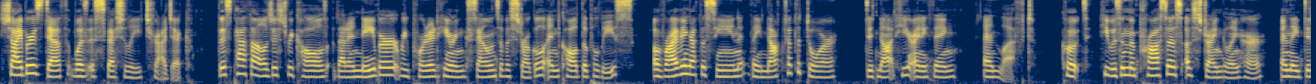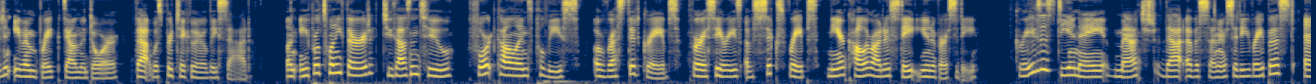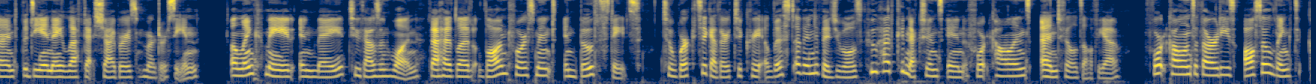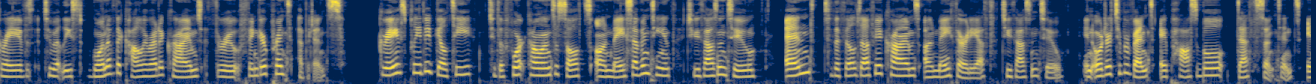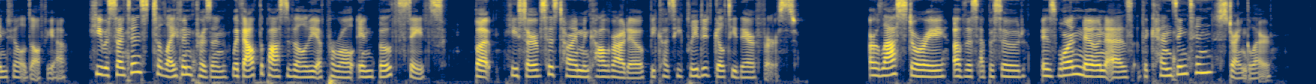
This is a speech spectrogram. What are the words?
Schreiber's death was especially tragic. This pathologist recalls that a neighbor reported hearing sounds of a struggle and called the police. Arriving at the scene, they knocked at the door, did not hear anything, and left. Quote, he was in the process of strangling her, and they didn't even break down the door. That was particularly sad. On April 23, 2002, Fort Collins police arrested Graves for a series of six rapes near Colorado State University. Graves' DNA matched that of a Center City rapist and the DNA left at Schreiber's murder scene, a link made in May 2001 that had led law enforcement in both states to work together to create a list of individuals who had connections in Fort Collins and Philadelphia. Fort Collins authorities also linked Graves to at least one of the Colorado crimes through fingerprint evidence. Graves pleaded guilty to the Fort Collins assaults on May 17, 2002, and to the Philadelphia crimes on May 30, 2002, in order to prevent a possible death sentence in Philadelphia. He was sentenced to life in prison without the possibility of parole in both states, but he serves his time in Colorado because he pleaded guilty there first. Our last story of this episode is one known as the Kensington Strangler.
